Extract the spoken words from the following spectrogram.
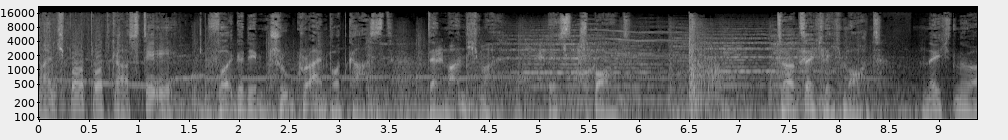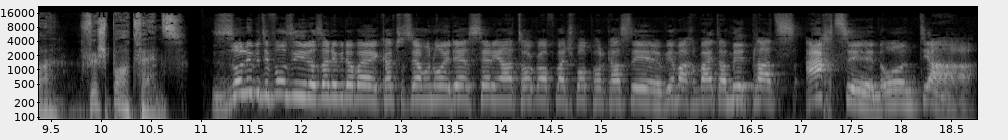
meinsportpodcast.de. Folge dem True Crime Podcast, denn manchmal ist Sport tatsächlich Mord. Nicht nur für Sportfans. So, liebe Tifosi, da seid ihr wieder bei Calcio Siamo Neu, der Serie A Talk auf mein Sportpodcast. Wir machen weiter mit Platz 18 und ja,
